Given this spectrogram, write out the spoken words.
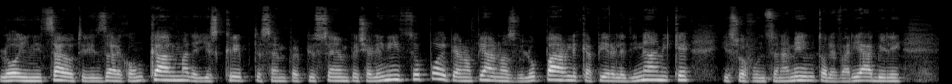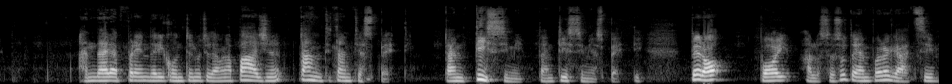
L'ho iniziato a utilizzare con calma, degli script sempre più semplici all'inizio, poi piano piano a svilupparli, capire le dinamiche, il suo funzionamento, le variabili, andare a prendere i contenuti da una pagina, tanti tanti aspetti, tantissimi, tantissimi aspetti. Però poi allo stesso tempo, ragazzi,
